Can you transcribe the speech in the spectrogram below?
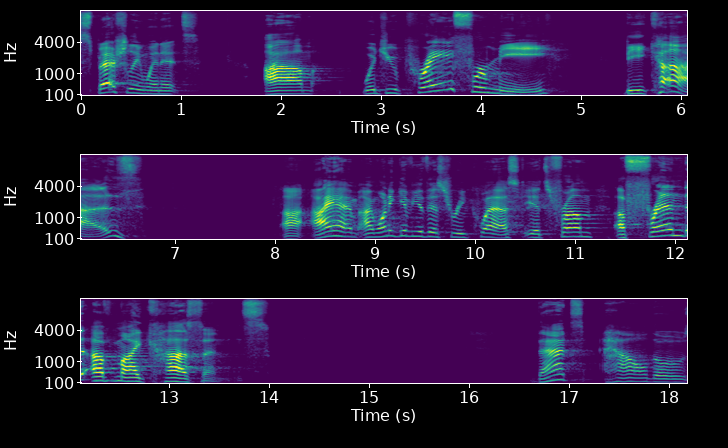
Especially when it's, um, would you pray for me because uh, I, I want to give you this request. It's from a friend of my cousin's. That's how those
